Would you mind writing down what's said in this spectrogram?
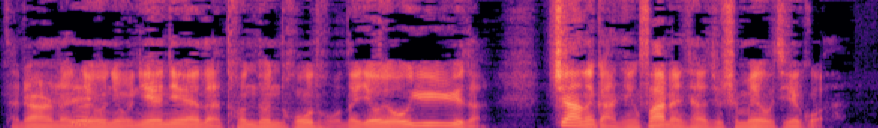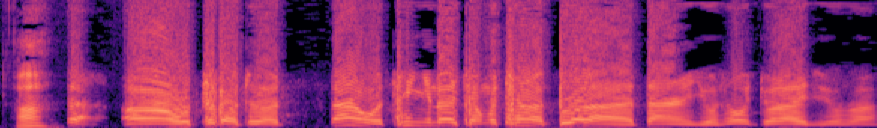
在这儿呢扭扭捏捏的、吞吞吐吐的、犹犹豫豫的，这样的感情发展下去是没有结果的啊。对，啊，我知道知道，但是我听你的节目听的多了，但是有时候觉得就是说。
